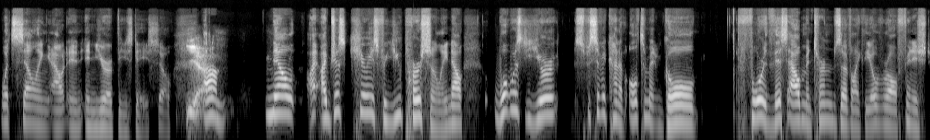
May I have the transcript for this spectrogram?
what's selling out in in Europe these days. So yeah. Um, now I, I'm just curious for you personally. Now, what was your specific kind of ultimate goal for this album in terms of like the overall finished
